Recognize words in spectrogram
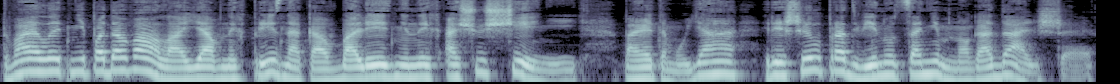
Твайлет не подавала явных признаков болезненных ощущений, поэтому я решил продвинуться немного дальше.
